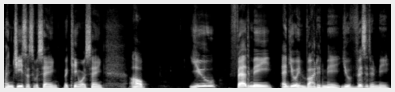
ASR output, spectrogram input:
and Jesus was saying, the king was saying, Oh, you fed me and you invited me, you visited me.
